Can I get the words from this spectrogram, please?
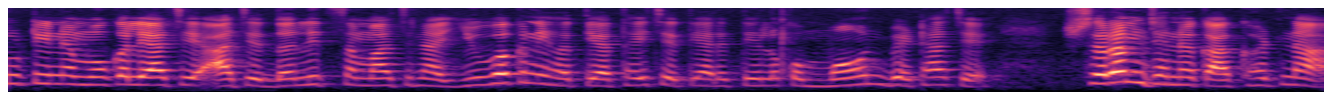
ચૂંટીને મોકલ્યા છે. આજે દલિત સમાજના યુવકની હત્યા થઈ છે ત્યારે તે લોકો મૌન બેઠા છે. શરમજનક આ ઘટના,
